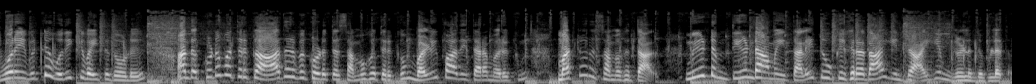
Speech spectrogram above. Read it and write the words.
ஊரை விட்டு ஒதுக்கி வைத்ததோடு அந்த குடும்பத்திற்கு ஆதரவு கொடுத்த சமூகத்திற்கும் வழிபாதை தர மறுக்கும் மற்றொரு சமூகத்தால் மீண்டும் தீண்டாமை தலை தூக்குகிறதா என்ற ஐயம் எழுந்துள்ளது.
